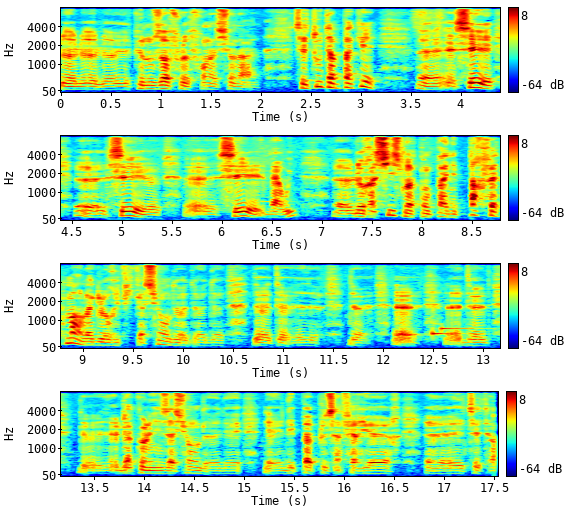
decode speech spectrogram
Le, que nous offre le Front National. C'est tout un paquet. Euh, c'est, euh, euh, c'est, ben oui, le racisme accompagne parfaitement la glorification de, la colonisation des peuples inférieurs, etc.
